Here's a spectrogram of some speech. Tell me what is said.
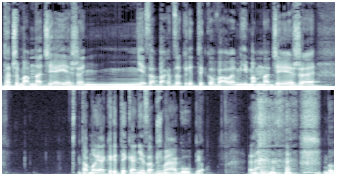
znaczy mam nadzieję, że nie za bardzo krytykowałem i mam nadzieję, że ta moja krytyka nie zabrzmiała głupio. bo,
